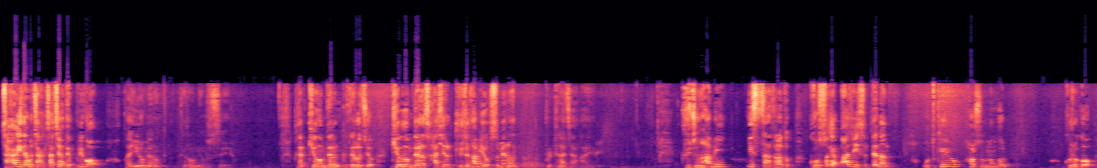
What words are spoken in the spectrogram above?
자각이 되면 자각 자체가 돼 뿌리고 그냥 이러면은 괴로움이 없어요. 그냥 경험되는 그대로죠. 경험되는 사실을 규정함이 없으면은 불편하지 않아요. 규정함이 있어 하더라도 그 속에 빠져 있을 때는 어떻게 해요? 할 수 없는 걸. 그리고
